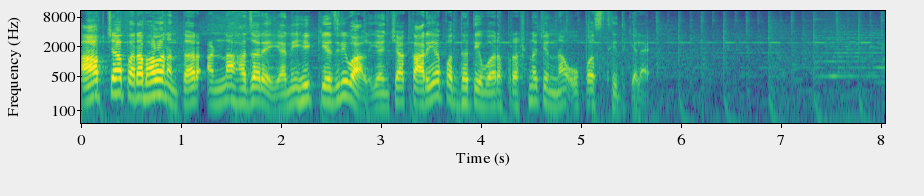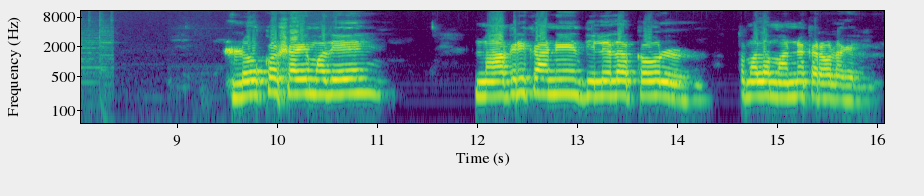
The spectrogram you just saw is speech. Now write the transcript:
आपच्या पराभवानंतर अण्णा हजारे यांनीही केजरीवाल यांच्या कार्यपद्धतीवर प्रश्नचिन्ह उपस्थित केलंय. लोकशाहीमध्ये नागरिकांनी दिलेला कौल तुम्हाला मान्य करावा लागेल.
